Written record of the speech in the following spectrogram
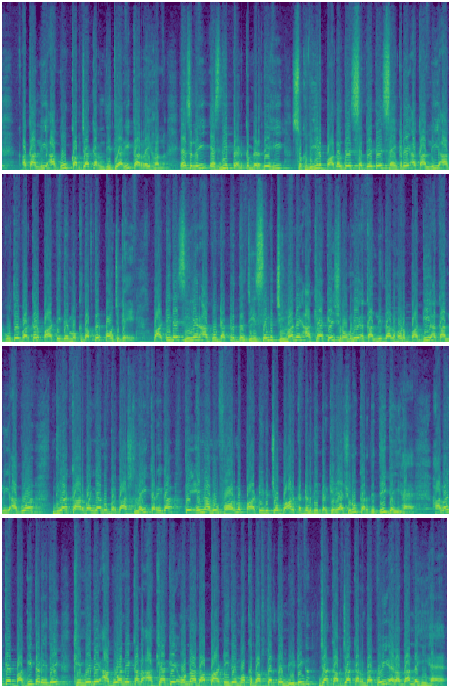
ਅਕਾਲੀ ਆਗੂ ਕਬਜ਼ਾ ਕਰਨ ਦੀ ਤਿਆਰੀ ਕਰ ਰਹੇ ਹਨ। ਇਸ ਲਈ ਇਸ ਦੀ ਭਿਣਕ ਮਿਲਦੇ ਹੀ ਸੁਖਵੀਰ ਬਾਦਲ ਦੇ ਸੱਦੇ ਤੇ ਸੈਂਕੜੇ ਅਕਾਲੀ ਆਗੂ ਤੇ ਵਰਕਰ ਪਾਰਟੀ ਦੇ ਮੁੱਖ ਦਫ਼ਤਰ ਪਹੁੰਚ ਗਏ। ਪਾਰਟੀ ਦੇ ਸੀਨੀਅਰ ਆਗੂ ਡਾਕਟਰ ਦਲਜੀਤ ਸਿੰਘ ਚੀਮਾ ਨੇ ਆਖਿਆ ਕਿ ਸ਼੍ਰੋਮਣੀ ਅਕਾਲੀ ਦਲ ਹੁਣ ਬਾਗੀ ਅਕਾਲੀ ਆਗੂਆਂ ਦੀਆਂ ਕਾਰਵਾਈਆਂ ਨੂੰ ਬਰਦਾਸ਼ਤ ਨਹੀਂ ਕਰੇਗਾ ਤੇ ਇਹਨਾਂ ਨੂੰ ਫੌਰਨ ਪਾਰਟੀ ਵਿੱਚੋਂ ਬਾਹਰ ਕੱਢਣ ਦੀ ਪ੍ਰਕਿਰਿਆ ਸ਼ੁਰੂ ਕਰ ਦਿੱਤੀ ਗਈ ਹੈ। ਹਾਲਾਂਕਿ ਬਾਗੀ ਧੜੇ ਦੇ ਖੇਮੇ ਦੇ ਆਗੂਆਂ ਨੇ ਕੱਲ ਆਖਿਆ ਕਿ ਉਹਨਾਂ ਦਾ ਪਾਰਟੀ ਦੇ ਮੁੱਖ ਦਫ਼ਤਰ ਤੇ ਮੀਟਿੰਗ ਜਾਂ ਕਬਜ਼ਾ ਕਰਨ ਦਾ ਕੋਈ ਇਰਾਦਾ ਨਹੀਂ ਹੈ।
